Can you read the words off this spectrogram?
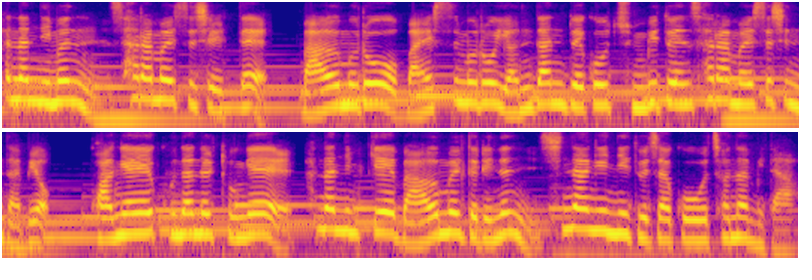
하나님은 사람을 쓰실 때 마음으로 말씀으로 연단되고 준비된 사람을 쓰신다며 광야의 고난을 통해 하나님께 마음을 드리는 신앙인이 되자고 전합니다.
